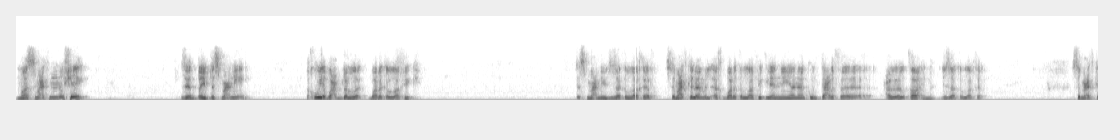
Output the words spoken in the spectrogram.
ما سمعت منه شيء؟ زين طيب تسمعني. أخوي أبو عبد الله بارك الله فيك. تسمعني جزاك الله خير؟ سمعت كلام الأخ بارك الله فيك لأني أنا كنت تعرف آه، على القائمة. جزاك الله خير. سمعت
